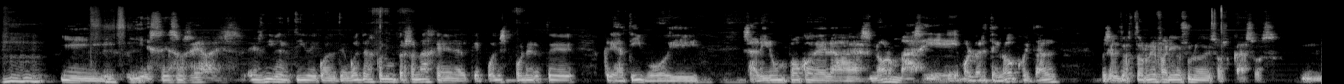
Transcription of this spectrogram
Y, es eso, o sea, es, divertido. Y cuando te encuentras con un personaje en el que puedes ponerte creativo y salir un poco de las normas y volverte loco y tal, pues el doctor Nefario es uno de esos casos. Muy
